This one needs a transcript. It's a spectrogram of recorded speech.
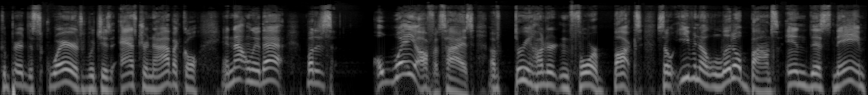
compared to Square's, which is astronomical. And not only that, but it's way off its highs of 304 bucks. So even a little bounce in this name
